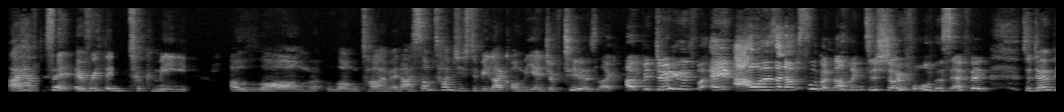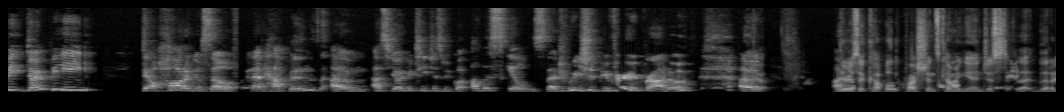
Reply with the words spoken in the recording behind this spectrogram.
I have to say, everything took me a long, long time. And I sometimes used to be like on the edge of tears, like, I've been doing this for eight hours and I've still got nothing to show for all this effort. So don't be, don't be hard on yourself when that happens. Um, as yoga teachers, we've got other skills that we should be very proud of. Um, yeah. There's a couple of questions coming in just that, that, I,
